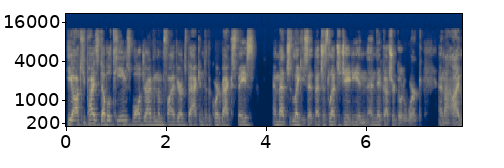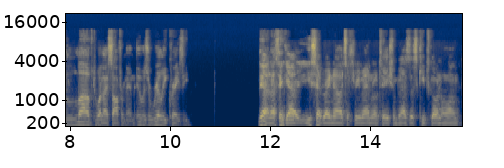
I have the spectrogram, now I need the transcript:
he occupies double teams while driving them five yards back into the quarterback's face. And that, like you said, that just lets JD and, and Nick Usher go to work. And I, I loved what I saw from him. It was really crazy. Yeah, and I think uh, you said right now it's a three man rotation, but as this keeps going along,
